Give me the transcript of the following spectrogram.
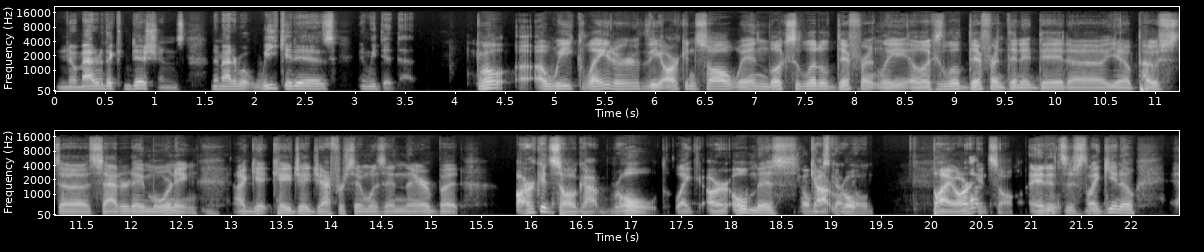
no matter the conditions, no matter what week it is, and we did that. Well, a week later, the Arkansas win looks a little differently. It looks a little different than it did, uh, you know, post uh, Saturday morning. Mm -hmm. I get KJ Jefferson was in there, but Arkansas got rolled. Like our Ole Miss got, got, rolled, rolled by Arkansas, and it's just like you know, eh,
